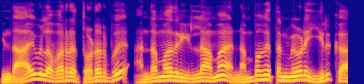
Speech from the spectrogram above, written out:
இந்த ஆய்வுல வர்ற தொடர்பு அந்த மாதிரி இல்லாம நம்பகத்தன்மையோட இருக்கா?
